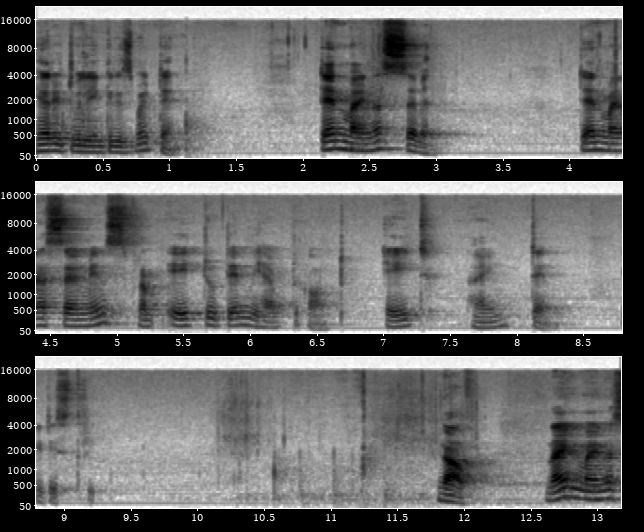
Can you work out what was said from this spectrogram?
here it will increase by 10 10 minus 7 10 minus 7 means from 8 to 10 we have to count. 8 9 10 it is 3 now 9 minus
